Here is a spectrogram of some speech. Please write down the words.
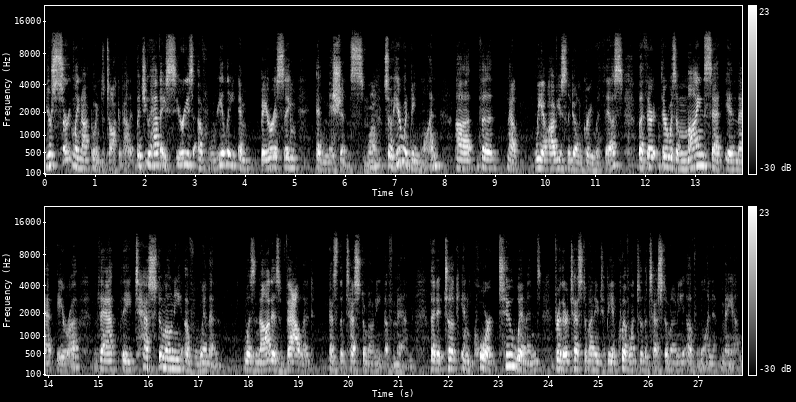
You're certainly not going to talk about it. But you have a series of really embarrassing admissions. Wow. So here would be one. Uh, the now we obviously don't agree with this, but there there was a mindset in that era that the testimony of women was not as valid as the testimony of men. That it took in court two women for their testimony to be equivalent to the testimony of one man.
